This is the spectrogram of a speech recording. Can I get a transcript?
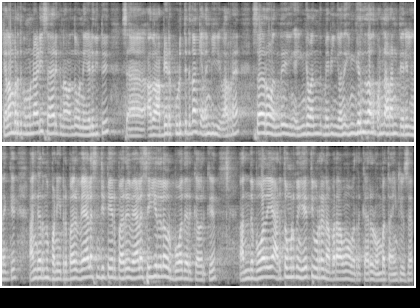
கிளம்புறதுக்கு முன்னாடி சாருக்கு நான் வந்து ஒன்று எழுதிட்டு ச- அதோட அப்டேட்டை கொடுத்துட்டு தான் கிளம்பி வர்றேன். சாரும் வந்து இங்கே இங்கே வந்து மேபி இங்கே வந்து இங்கேருந்து தான் அதை பண்ணாரான்னு தெரியல எனக்கு. அங்கேருந்து பண்ணிகிட்டு இருப்பார். வேலை செஞ்சுட்டே இருப்பார். வேலை செய்கிறதுல ஒரு போதை இருக்குது அவருக்கு. அந்த போதையை அடுத்தவங்களுக்கும் ஏற்றி விடுற நபராகவும் அவர் இருக்காரு. ரொம்ப தேங்க்யூ சார்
